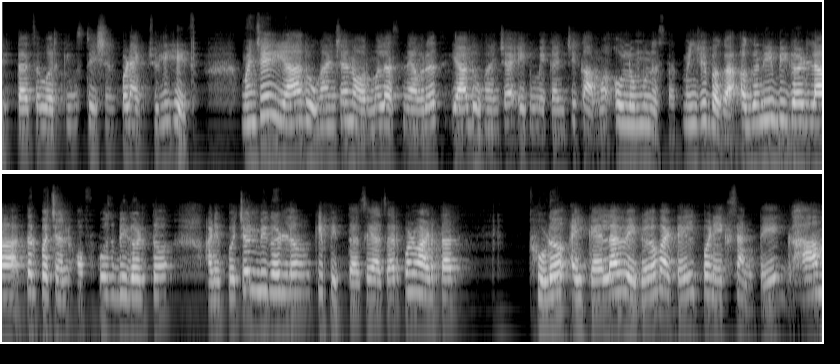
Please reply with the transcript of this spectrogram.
पित्ताचं वर्किंग स्टेशन पण ऍक्च्युली हेच. म्हणजे या दोघांच्या नॉर्मल असण्यावरच या दोघांच्या एकमेकांची कामं अवलंबून असतात. म्हणजे बघा अग्नी बिघडला तर पचन. ऑफकोर्स बिघडतं. आणि पचन बिघडलं की पित्ताचे आजार पण वाढतात. थोडं ऐकायला वेगळं वाटेल पण एक सांगते घाम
